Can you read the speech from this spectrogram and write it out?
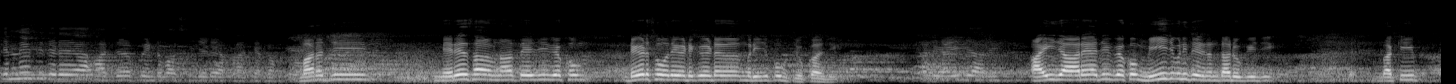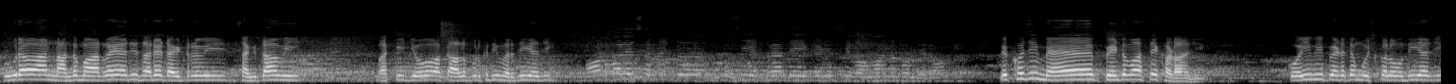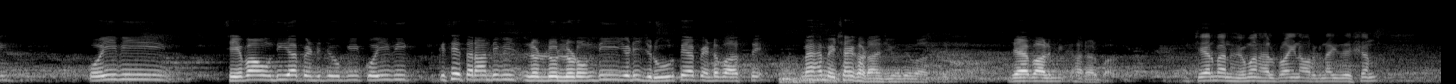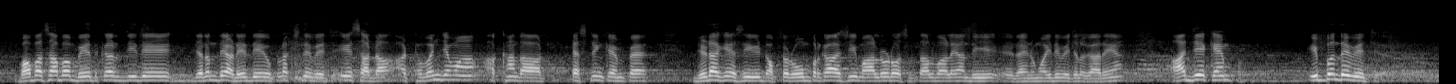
ਕਿੰਨੇ ਕੁ ਜਿਹੜੇ ਆ ਅੱਜ ਪਿੰਡ ਵਾਸੀ ਜਿਹੜੇ ਆਪਣਾ ਚੈੱਕਅਪ ਮਹਾਰਾਜ ਜੀ ਮੇਰੇ ਹਿਸਾਬ ਨਾਲ ਤੇ ਜੀ ਵੇਖੋ 150 ਦੇ ਟਿਕਟ ਮਰੀਜ਼ ਭੁਗ ਚੁੱਕਾ ਜੀ। ਆਈ ਜਾ ਰਹੇ? ਆਈ ਜਾ ਰਿਹਾ ਜੀ ਵੇਖੋ ਮੀਂਹ ਵੀ ਨਹੀਂ ਦੇ ਦਿੰਦਾ ਰੁਕੀ ਜੀ। ਬਾਕੀ ਪੂਰਾ ਆਨੰਦ ਮਾਣ ਰਹੇ ਆ ਜੀ ਸਾਰੇ ਡਾਕਟਰ ਵੀ ਸੰਗਤਾਂ ਵੀ। ਬਾਕੀ ਜੋ ਅਕਾਲ ਪੁਰਖ ਦੀ ਮਰਜ਼ੀ ਹੈ ਜੀ। ਆਉਣ ਵਾਲੇ ਸਮੇਂ 'ਚ ਤੁਸੀਂ ਇਸ ਤਰ੍ਹਾਂ ਦੇ ਜਿਹੜੇ ਸੇਵਾਵਾਂ ਨਿਭਾਉਂਦੇ ਰਹੋਗੇ? ਵੇਖੋ ਜੀ ਮੈਂ ਪਿੰਡ ਵਾਸਤੇ ਖੜਾ ਜੀ। ਕੋਈ ਵੀ ਪਿੰਡ ਤੇ ਮੁਸ਼ਕਲ ਆਉਂਦੀ ਆ ਜੀ ਕੋਈ ਵੀ ਸੇਵਾ ਆਉਂਦੀ ਆ ਪਿੰਡ ਜੋਗੀ ਕੋਈ ਵੀ ਕਿਸੇ ਤਰ੍ਹਾਂ ਦੀ ਵੀ ਲ- ਲ- ਜਿਹੜੀ ਜ਼ਰੂਰਤ ਹੈ ਪਿੰਡ ਵਾਸਤੇ, ਮੈਂ ਹਮੇਸ਼ਾ ਹੀ ਖੜਾ ਜੀ ਉਹਦੇ ਵਾਸਤੇ। ਜੈ ਬਾਲਮੀਕ ਹਰ ਹਰ ਬਾਲ। Chairman human helpline organisation Baba Sahib Ambedkar ji ਦੇ ਜਨਮ ਦਿਹਾੜੇ ਦੇ ਉਪਲਕਸ਼ ਦੇ ਵਿੱਚ ਇਹ ਸਾਡਾ 58ਵਾਂ ਅੱਖਾਂ ਦਾ ਟੈਸਟਿੰਗ ਕੈਂਪ ਹੈ, ਜਿਹੜਾ ਕਿ ਅਸੀਂ ਡਾਕਟਰ ਓਮ ਪ੍ਰਕਾਸ਼ ਜੀ ਮਾਲ ਰੋਡ ਹਸਪਤਾਲ ਵਾਲਿਆਂ ਦੀ ਰਹਿਨੁਮਾਈ ਦੇ ਵਿੱਚ ਲਗਾ ਰਹੇ ਹਾਂ। ਅੱਜ ਇਹ ਕੈਂਪ ਇਬਨ ਦੇ ਵਿੱਚ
